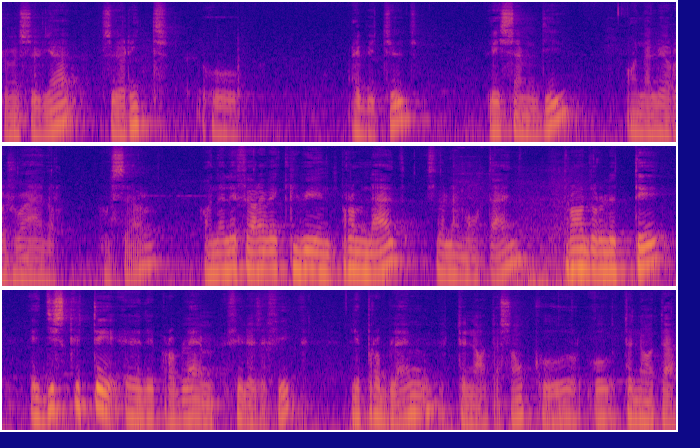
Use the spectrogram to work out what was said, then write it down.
Je me souviens, ce rite ou habitude, les samedis, on allait rejoindre On allait faire avec lui une promenade sur la montagne, prendre le thé et discuter euh, des problèmes philosophiques, les problèmes tenant à son cours ou tenant à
